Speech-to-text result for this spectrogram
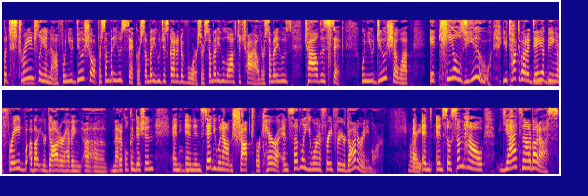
But strangely enough, when you do show up for somebody who's sick or somebody who just got a divorce or somebody who lost a child or somebody whose child is sick, when you do show up, it heals you. You talked about a day of mm-hmm. being afraid about your daughter having a, a medical condition and, mm-hmm. and instead you went out and shopped for Kara and suddenly you weren't afraid for your daughter anymore. Right. And and so somehow, yeah, it's not about us,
